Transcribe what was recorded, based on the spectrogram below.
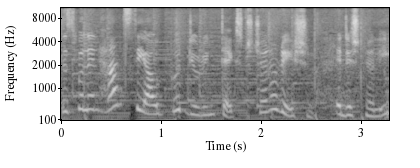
This will enhance the output during text generation. Additionally,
